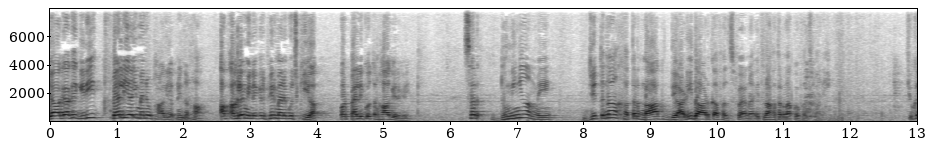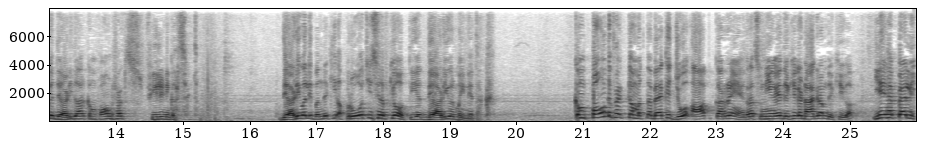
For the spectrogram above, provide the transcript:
ये आगे आगे गिरी, पहली आई मैंने उठा ली अपनी तनख्वाह। अब अगले महीने के लिए फिर मैंने कुछ किया और पहली को तनख्वाह गिर गई। सर, दुनिया में जितना खतरनाक दिहाड़ीदार का फलसफा है ना, इतना खतरनाक कोई फलसफा नहीं। क्योंकि दिहाड़ीदार कंपाउंड इफेक्ट्स फील ही नहीं कर सकता। दिहाड़ी वाले बंदे की अप्रोच ही सिर्फ़ क्या होती है? दिहाड़ी और महीने तक। कंपाउंड इफ़ेक्ट का मतलब है कि जो आप कर रहे हैं, जरा सुनिएगा, ये देखिएगा डायग्राम देखिएगा। ये है पहली,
